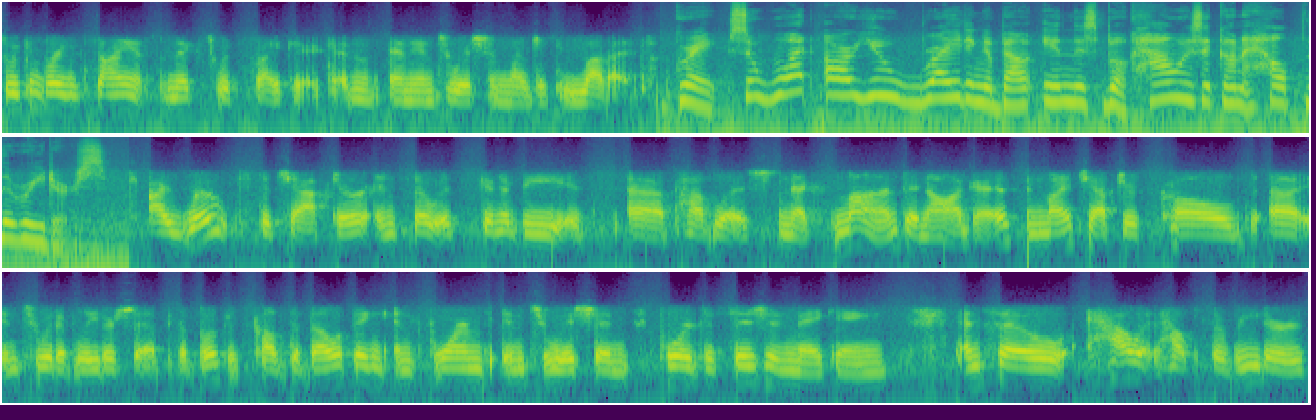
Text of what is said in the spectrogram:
so we can bring science mixed with psychic and, and intuition. I just love it. Great. So what are you writing about in this book? How is it going to help the readers? I wrote the chapter, and so it's going to be it's uh, published next month in August. And my chapter is called uh, Intuitive Leadership. The book is called Developing Informed Intuition for Decision Making. And so, how it helps the readers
